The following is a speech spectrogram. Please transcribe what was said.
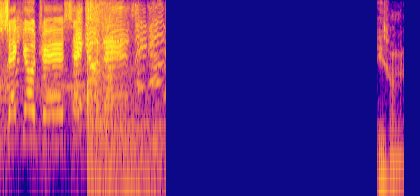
Shake your dress. Shake your dress. These women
